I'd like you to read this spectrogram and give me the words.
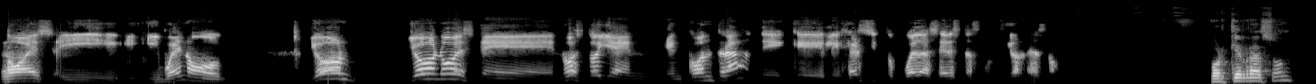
no es, y, y, bueno, yo, yo no, este, no estoy en, en contra de que el ejército pueda hacer estas funciones, ¿no? ¿Por qué razón?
